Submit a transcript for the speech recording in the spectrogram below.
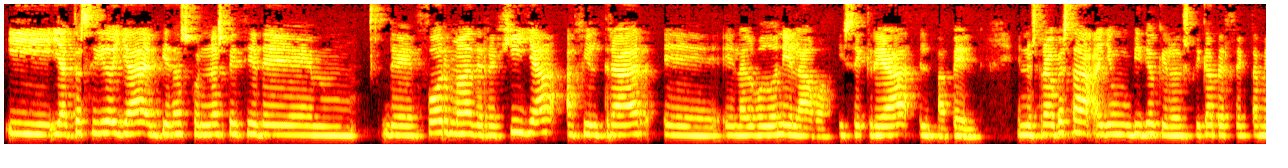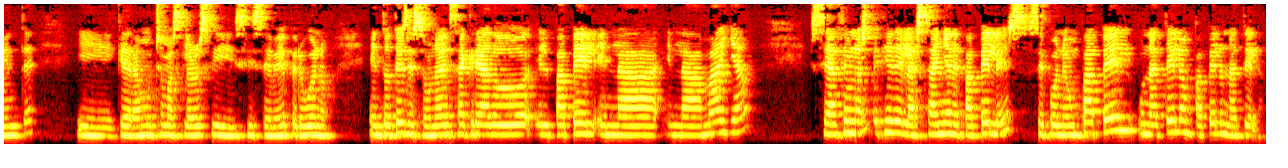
y, y acto seguido ya empiezas con una especie de, em, de forma, de rejilla, a filtrar eh, el algodón y el agua y se crea el papel. En nuestra web hay un vídeo que lo explica perfectamente y quedará mucho más claro si, se ve, pero bueno, entonces eso, una vez se ha creado el papel en la, en la malla, se hace una especie de lasaña de papeles, se pone un papel, una tela, un papel, una tela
